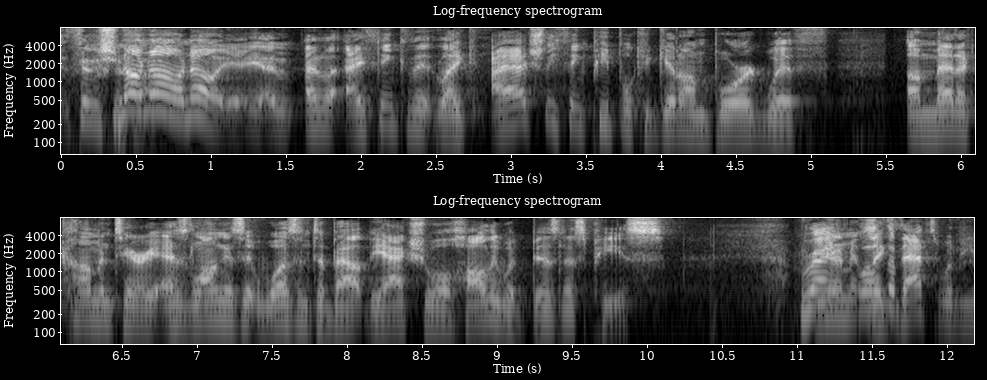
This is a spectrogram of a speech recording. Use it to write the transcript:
finish your no, thought? no, no. I, I, I think that like I actually think people could get on board with a meta commentary as long as it wasn't about the actual Hollywood business piece. You Right. know what I mean? well, like the- that's would be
